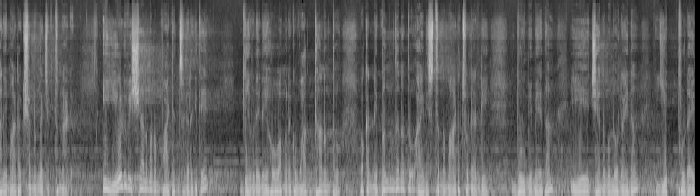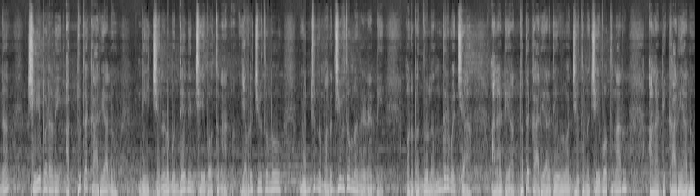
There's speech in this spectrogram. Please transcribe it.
అనే మాట క్షుణ్ణంగా చెప్తున్నాడు. ఈ ఏడు విషయాలు మనం పాటించగలిగితే దేవుడైన యహోవా మనకు వాగ్దానంతో ఒక నిబంధనతో ఆయన ఇస్తున్న మాట చూడండి. భూమి మీద ఏ జనములోనైనా ఎప్పుడైనా చేయబడని అద్భుత కార్యాలు నీ జనుల ముందే నేను చేయబోతున్నాను. ఎవరి జీవితంలో? వింటున్న మన జీవితంలోనేనండి. మన బంధువులందరి మధ్య అలాంటి అద్భుత కార్యాలు దేవుడు మన జీవితంలో చేయబోతున్నారు. అలాంటి కార్యాలు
